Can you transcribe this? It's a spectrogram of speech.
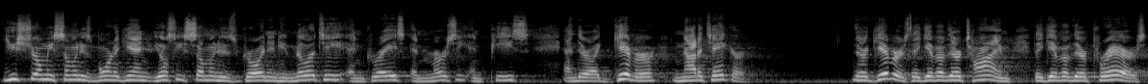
You show me someone who's born again, you'll see someone who's growing in humility and grace and mercy and peace, and they're a giver, not a taker. They're givers. They give of their time. They give of their prayers.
